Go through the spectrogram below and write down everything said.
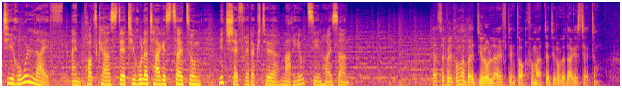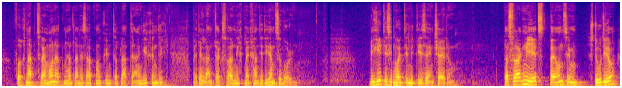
Tirol Live, ein Podcast der Tiroler Tageszeitung mit Chefredakteur Mario Zehnhäusern. Herzlich willkommen bei Tirol Live, dem Talkformat der Tiroler Tageszeitung. Vor knapp zwei Monaten hat Landeshauptmann Günther Platter angekündigt, bei den Landtagswahlen nicht mehr kandidieren zu wollen. Wie geht es ihm heute mit dieser Entscheidung? Das fragen wir jetzt bei uns im Studio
